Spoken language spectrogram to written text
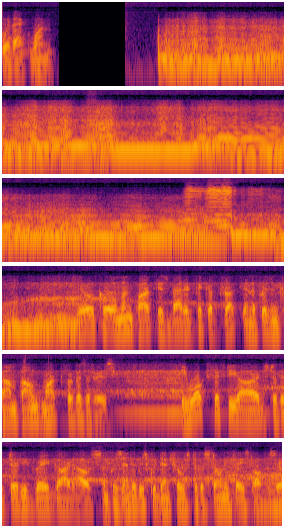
with Act One. Coleman parked his battered pickup truck in the prison compound marked for visitors. He walked 50 yards to the dirty gray guardhouse and presented his credentials to the stony faced officer,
